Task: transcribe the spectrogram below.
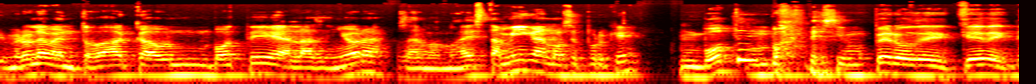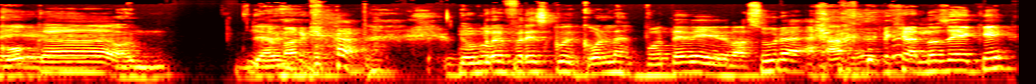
primero le aventó acá un bote a la señora, o sea, la mamá de esta amiga, no sé por qué, ¿Un bote? un bote sí, ¿Pero de qué? ¿De, de- coca? ¿O de la marca, ¿De un refresco de cola? bote de basura, no sé de qué,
